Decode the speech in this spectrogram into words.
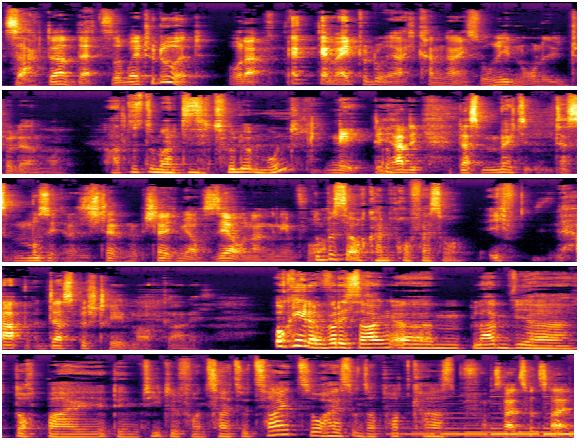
sagt er, that's the way to do it. Oder, that's the way to do it. Ja, ich kann gar nicht so reden ohne die Tülle im Mund. Hattest du mal diese Tülle im Mund? Nee, die hatte ich, das möchte, das muss ich, das stelle stell ich mir auch sehr unangenehm vor. Du bist ja auch kein Professor. ich habe das Bestreben auch gar nicht. Okay, dann würde ich sagen, ähm, bleiben wir doch bei dem Titel von Zeit zu Zeit. So heißt unser Podcast. Von Zeit zu Zeit.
